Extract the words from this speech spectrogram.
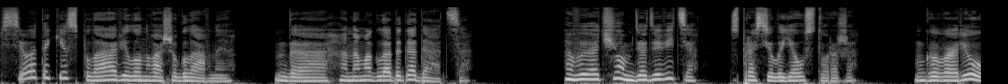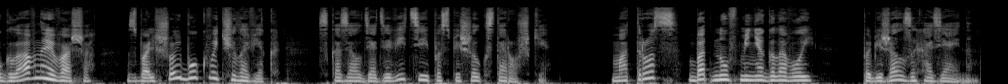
все-таки сплавил он вашу главную. Да, она могла догадаться. «Вы о чем, дядя Витя?» — спросила я у сторожа. «Говорю, главное ваша, с большой буквы человек», — сказал дядя Витя и поспешил к сторожке. Матрос, ботнув меня головой, побежал за хозяином.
